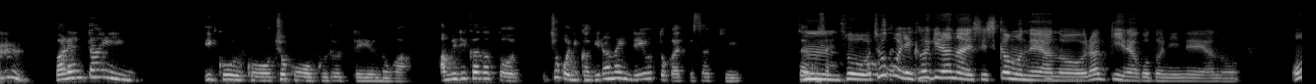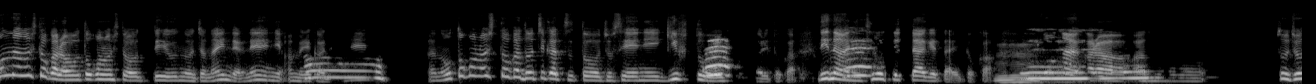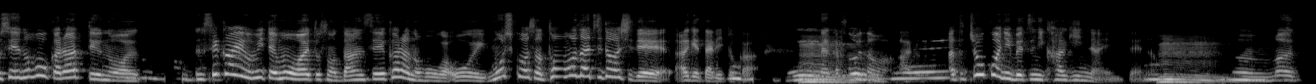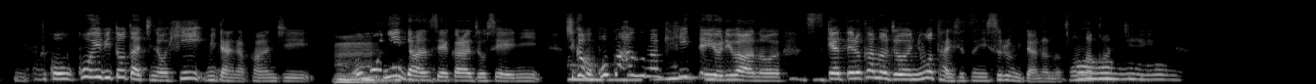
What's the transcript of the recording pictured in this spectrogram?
バレンタインイコールこうチョコを送るっていうのが、アメリカだとチョコに限らないんだよとかってさっき、うん、そう、チョコに限らないし、しかもね、あの、ラッキーなことにね、あの、女の人から男の人っていうのじゃないんだよね、アメリカでね。あの男の人がどっちかっつうと女性にギフトを送ったりとか、ディナーに連れてってあげたりとか、そんなんやから、あのそう女性の方からっていうのは、世界を見ても割とその男性からの方が多い。もしくはその友達同士であげたりとか、うん、なんかそういうのはある。あとチョコに別に限んないみたいな、うん、うん、まあこう恋人たちの日みたいな感じ、うん、主に男性から女性に。しかも告白の日っていうよりはあの付き合ってる彼女にも大切にするみたいなの。そんな感じ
